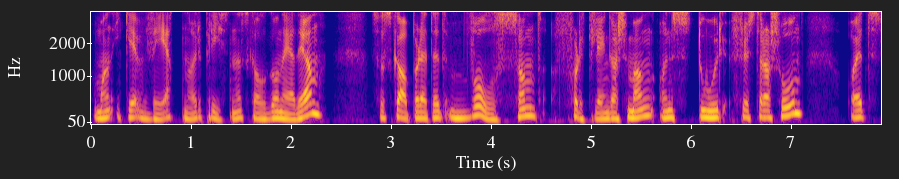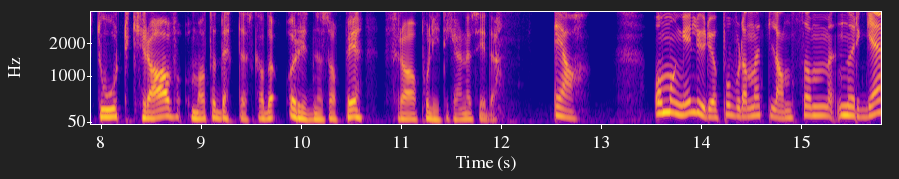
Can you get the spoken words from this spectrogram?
og man ikke vet når prisene skal gå ned igjen, så skaper dette et voldsomt folkelig engasjement og en stor frustrasjon, og et stort krav om at dette skal det ordnes opp i fra politikernes side. Ja. Og mange lurer jo på hvordan et land som Norge,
